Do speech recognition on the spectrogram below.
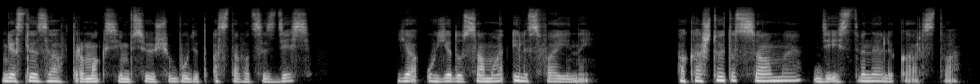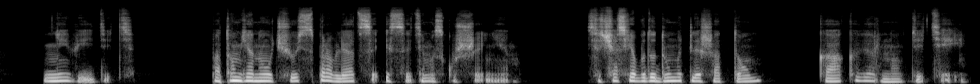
Если завтра Максим все еще будет оставаться здесь, я уеду сама или с Фаиной. Пока что это самое действенное лекарство — не видеть. Потом я научусь справляться и с этим искушением. Сейчас я буду думать лишь о том, как вернуть детей.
